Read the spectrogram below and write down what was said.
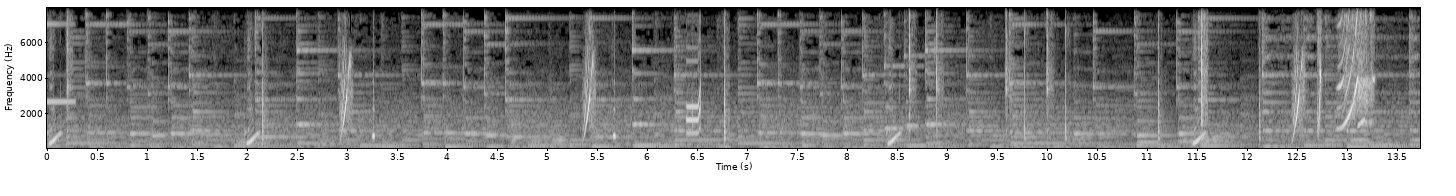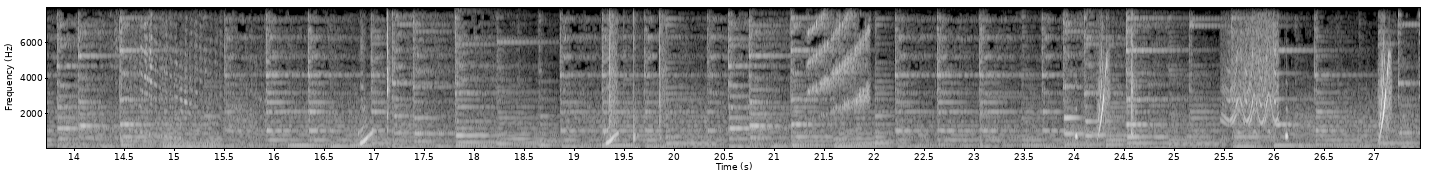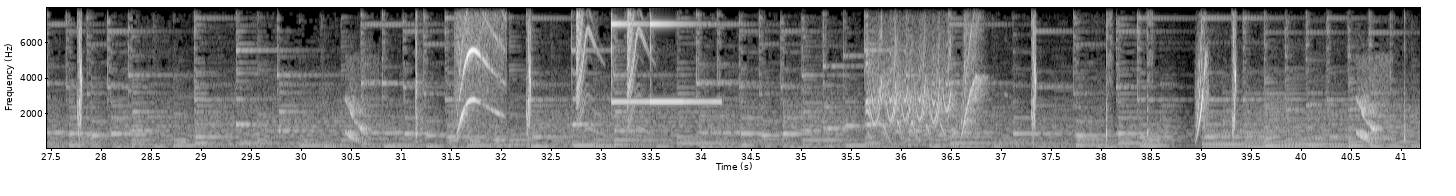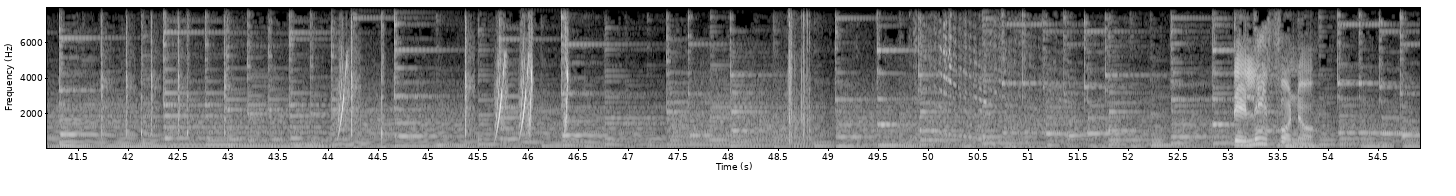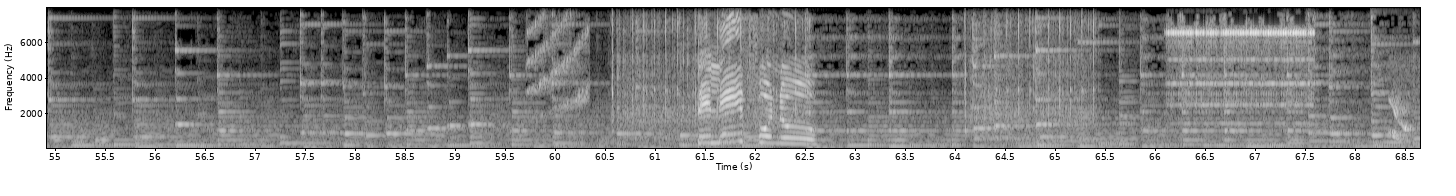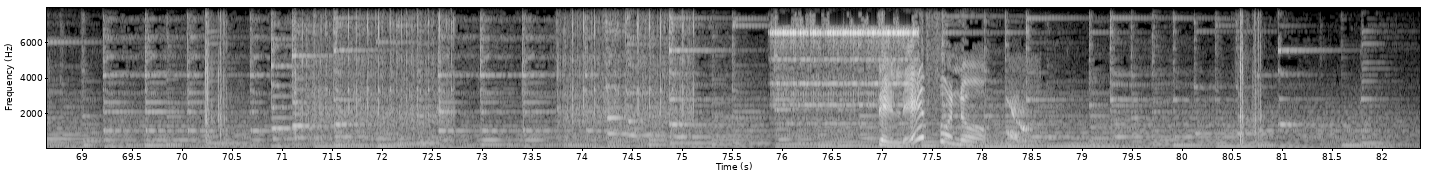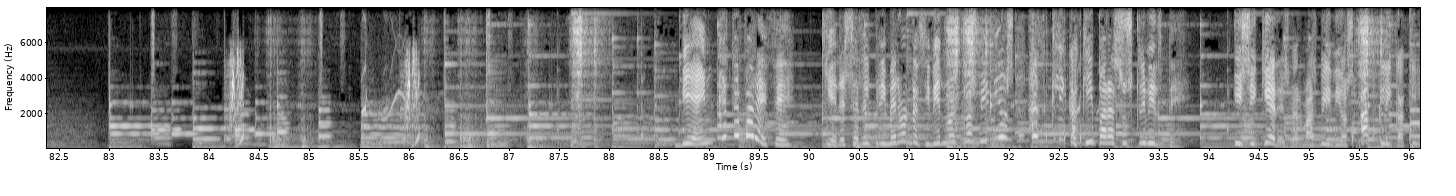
Woo! Teléfono. ¡Teléfono! ¡Teléfono! Bien, ¿qué te parece? ¿Quieres ser el primero en recibir nuestros vídeos? Haz clic aquí para suscribirte. Y si quieres ver más vídeos, haz clic aquí.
